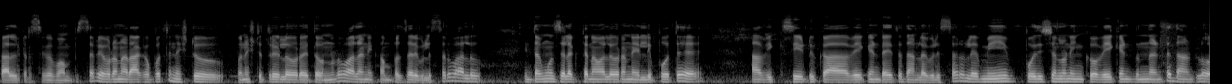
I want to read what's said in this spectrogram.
కాల్ లెటర్స్గా పంపిస్తారు. ఎవరైనా రాకపోతే నెక్స్ట్ నెక్స్ట్ త్రీలో ఎవరైతే ఉన్నారో వాళ్ళని కంపల్సరీ పిలుస్తారు. వాళ్ళు ఇంతకుముందు సెలెక్ట్ అయిన వాళ్ళు ఎవరైనా వెళ్ళిపోతే ఆ విక్ సీటు కా వేకెంట్ అయితే దాంట్లో పిలుస్తారు. లేదు మీ పొజిషన్లో ఇంకో వేకెంట్ ఉందంటే దాంట్లో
